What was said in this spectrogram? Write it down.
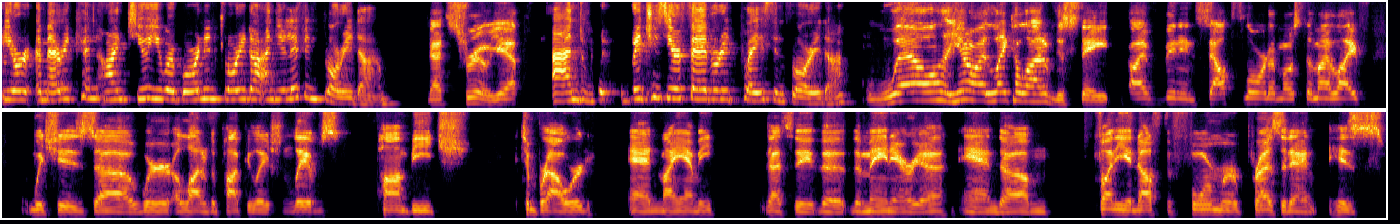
You're American, aren't you? You were born in Florida and you live in Florida. That's true. Yep. And which is your favorite place in Florida? Well, you know, I like a lot of the state. I've been in South Florida most of my life, which is uh, where a lot of the population lives. Palm Beach to Broward and Miami. That's the the the main area. And um, funny enough, the former president, his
